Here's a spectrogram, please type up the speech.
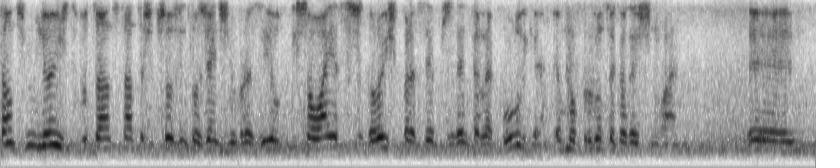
Tantos milhões de votantes, tantas pessoas inteligentes no Brasil e só há esses dois para ser Presidente da República? É uma pergunta que eu deixo no ar. Uh,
